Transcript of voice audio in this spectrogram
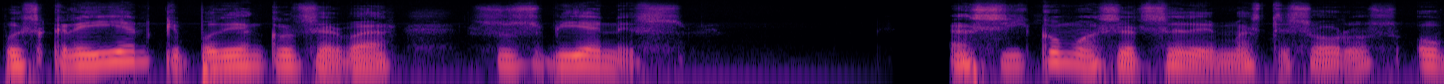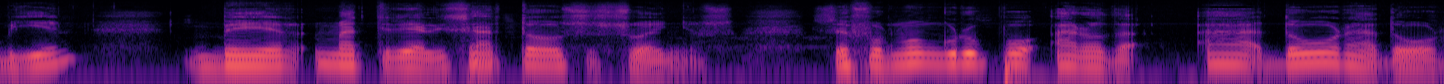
pues creían que podían conservar sus bienes, así como hacerse de más tesoros, o bien ver materializar todos sus sueños. Se formó un grupo adorador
